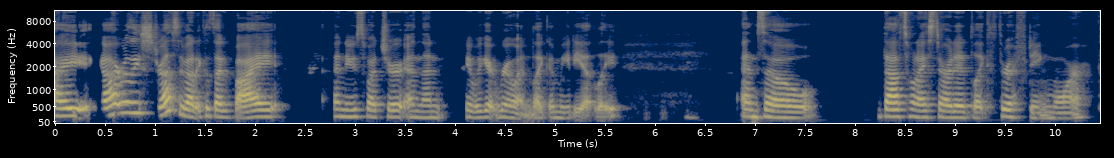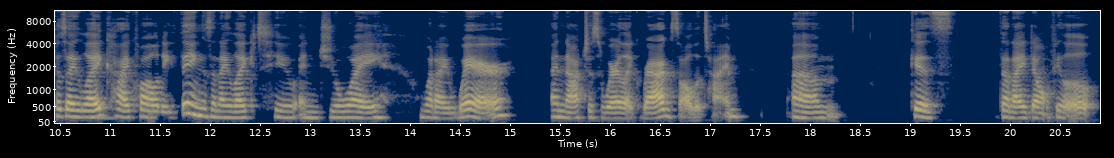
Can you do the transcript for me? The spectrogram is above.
I got really stressed about it because I'd buy a new sweatshirt and then it would get ruined like immediately. And so that's when I started like thrifting more because I like high quality things and I like to enjoy what I wear and not just wear like rags all the time. Um, because then I don't feel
